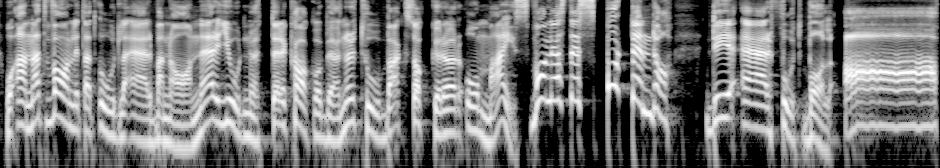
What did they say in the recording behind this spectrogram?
Och annat vanligt att odla är bananer, jordnötter, kakaobönor, tobak, sockerrör och majs. Vanligaste sporten då? Det är fotboll. Ah,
